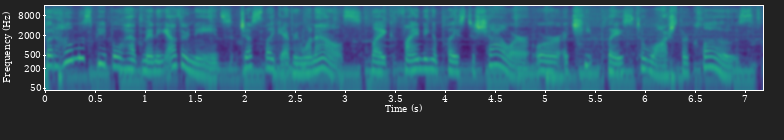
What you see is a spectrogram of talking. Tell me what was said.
But homeless people have many other needs, just like everyone else, like finding a place to shower or a cheap place to wash their clothes.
